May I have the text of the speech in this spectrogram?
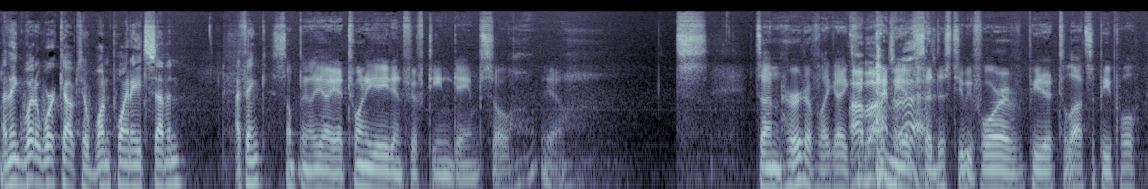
I think what it worked out to 1.87. I think something. Yeah, yeah, 28 and 15 games. So yeah, it's it's unheard of. Like I, I may I've said this to you before. I've repeated it to lots of people.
